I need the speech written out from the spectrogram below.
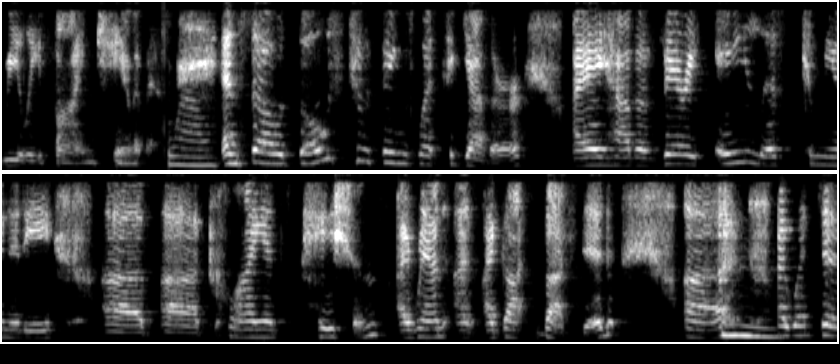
really fine cannabis. Wow. And so those two things went together. I have a very A list community of uh, clients, patients. I ran I, got busted. Uh, mm. I went to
